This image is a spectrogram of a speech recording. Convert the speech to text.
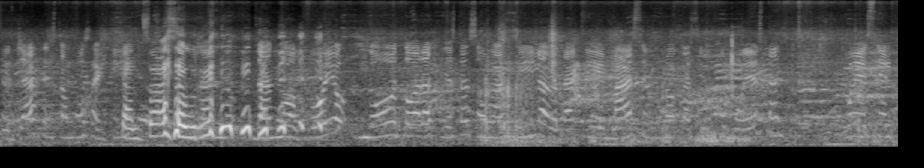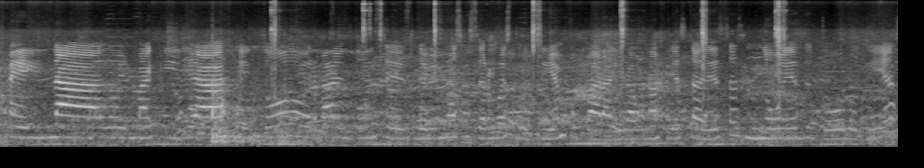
pues ya estamos aquí. Cansadas, aburridas. Dando, dando apoyo. No todas las fiestas son así, la verdad que más en una ocasión como esta, pues el peinado, el maquillaje y todo, ¿verdad? Entonces debemos hacer nuestro tiempo para ir a una fiesta de estas, no es de todos los días.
